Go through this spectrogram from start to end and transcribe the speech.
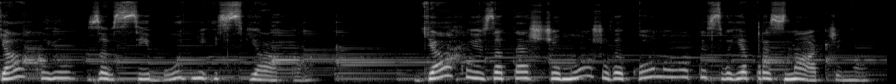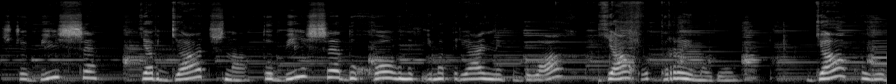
Дякую за всі будні і свята. Дякую за те, що можу виконувати своє призначення. Що більше я вдячна, то більше духовних і матеріальних благ я отримую. Дякую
